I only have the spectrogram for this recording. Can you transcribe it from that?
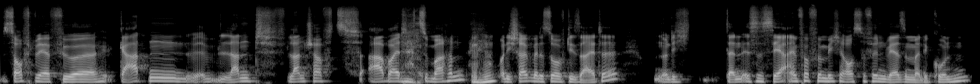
Software für Garten, Land, Landschaftsarbeiter zu machen mhm. und ich schreibe mir das so auf die Seite und ich, dann ist es sehr einfach für mich herauszufinden, wer sind meine Kunden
